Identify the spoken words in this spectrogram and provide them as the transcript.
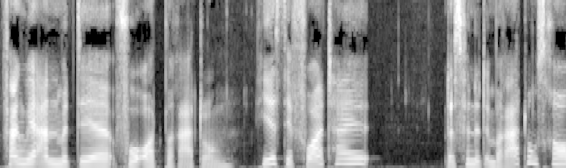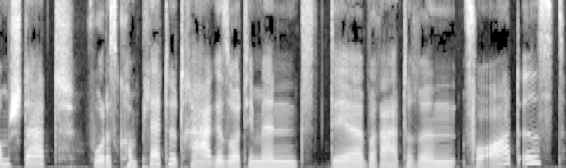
Fangen wir an mit der Vorortberatung. Hier ist der Vorteil, das findet im Beratungsraum statt, wo das komplette Tragesortiment der Beraterin vor Ort ist.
